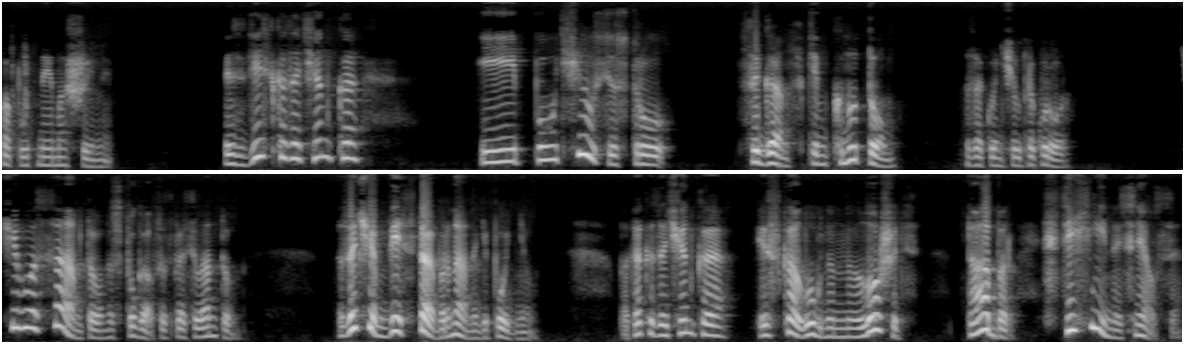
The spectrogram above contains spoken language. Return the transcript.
попутные машины. Здесь Казаченко и поучил сестру цыганским кнутом, — закончил прокурор. — Чего сам-то он испугался? — спросил Антон. — Зачем весь табор на ноги поднял? Пока Казаченко искал угнанную лошадь, табор стихийно снялся.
